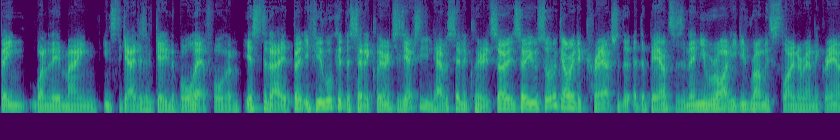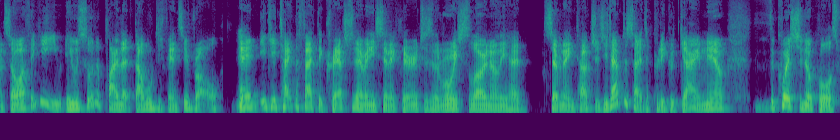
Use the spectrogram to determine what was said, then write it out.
been one of their main instigators of getting the ball out for them yesterday. But if you look at the centre clearances, he actually didn't have a centre clearance. So so he was sort of going to Crouch at the, at the bounces. And then you're right, he did run with Sloane around the ground. So I think he, he was sort of playing that double defensive role. Yeah. And if you take the fact that Crouch didn't have any centre clearances and Roy Sloane only had 17 touches, you'd have to say it's a pretty good game. Now, the question, of course,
